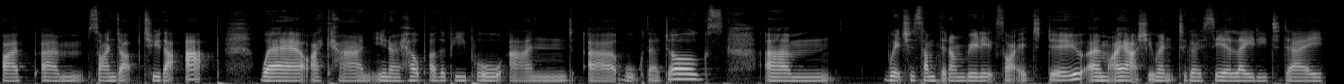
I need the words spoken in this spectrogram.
I um, signed up to that app where I can, you know, help other people and uh, walk their dogs. Um, which is something I'm really excited to do. Um, I actually went to go see a lady today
